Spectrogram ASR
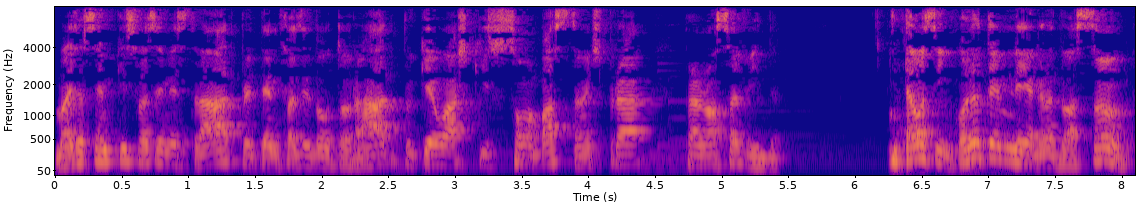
mas eu sempre quis fazer mestrado, pretendo fazer doutorado, porque eu acho que isso soma bastante para a nossa vida. Então, assim, quando eu terminei a graduação,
